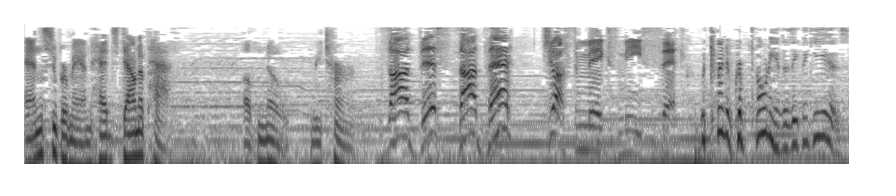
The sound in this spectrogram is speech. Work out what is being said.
And Superman heads down a path of no return. Zod this, Zod that, just makes me sick. What kind of Kryptonian does he think he is?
